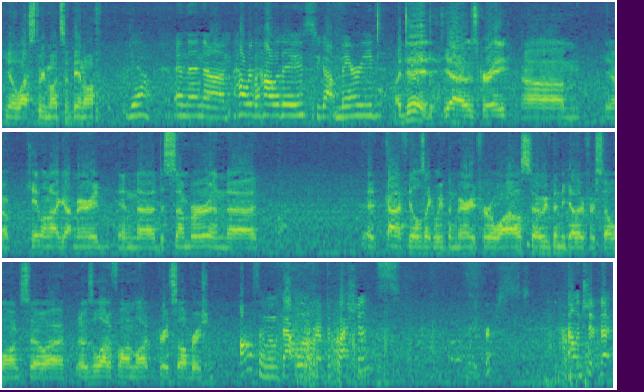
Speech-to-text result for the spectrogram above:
you know the last three months of being off. Yeah. And then, um, how were the holidays? You got married? I did. Yeah, it was great. Um, you know, Caitlin and I got married in December, and it kind of feels like we've been married for a while, so we've been together for so long. So, uh, but it was a lot of fun, a lot great celebration. Awesome. And with that, we'll open up to questions. Ready first, Alan Shipnuck.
